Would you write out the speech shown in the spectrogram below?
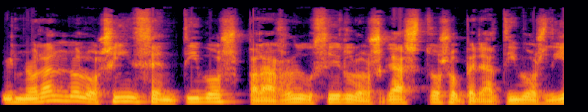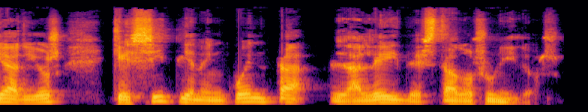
ignorando los incentivos para reducir los gastos operativos diarios que sí tiene en cuenta la ley de Estados Unidos.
